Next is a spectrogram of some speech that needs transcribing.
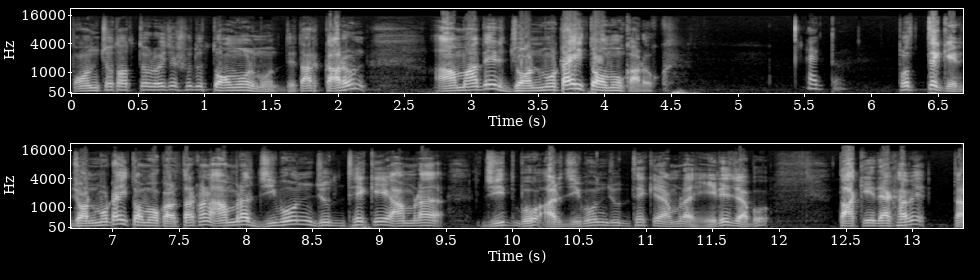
পঞ্চতত্ত্ব রয়েছে শুধু তমর মধ্যে তার কারণ আমাদের জন্মটাই তমকারক। একদম। প্রত্যেকের জন্মটাই তমকারক তার কারণ আমরা জীবন যুদ্ধেকে আমরা জিতবো আর জীবন যুদ্ধেকে আমরা হেরে যাব তাকে দেখাবে, তা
